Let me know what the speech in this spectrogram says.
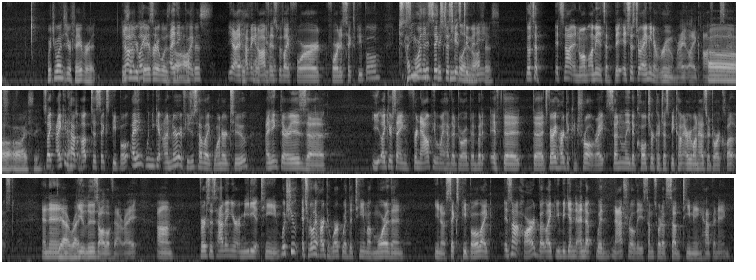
Which one's your favorite? You Yeah, said your like I said, favorite was I The think, like, Yeah, having an office people? with like four, four to six people. Just How do you more than fit six, just gets too many. office? That's a. It's not a normal. I mean, it's a bit. It's just. I mean, a room, right? Like offices. Oh, oh, I see. So like I can have up to six people. I think when you get under, if you just have like one or two, I think there is a. You, like you're saying, for now people might have their door open, but if the the it's very hard to control, right? Suddenly the culture could just become everyone has their door closed, and then Yeah, right. you lose all of that, right? Um, versus having your immediate team, which you it's really hard to work with a team of more than you know six people. Like it's not hard, but like you begin to end up with naturally some sort of sub teaming happening.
